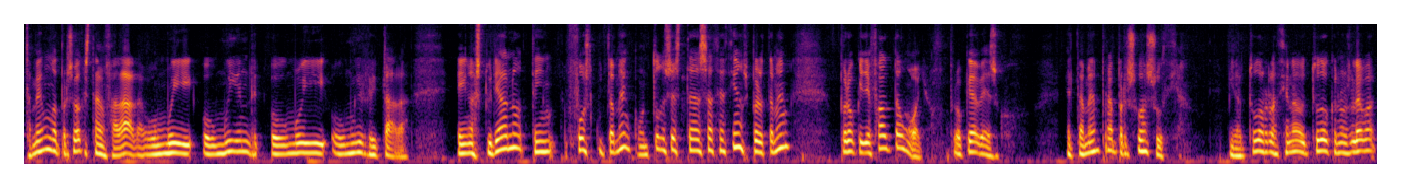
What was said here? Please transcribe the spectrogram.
Tamén unha persoa que está enfadada ou moi ou moi ou moi ou moi irritada. En asturiano ten fosco tamén con todas estas acepcións, pero tamén pero que lle falta un ollo, pero que é vesgo. E tamén para a persoa sucia Mira, todo relacionado, todo que nos leva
